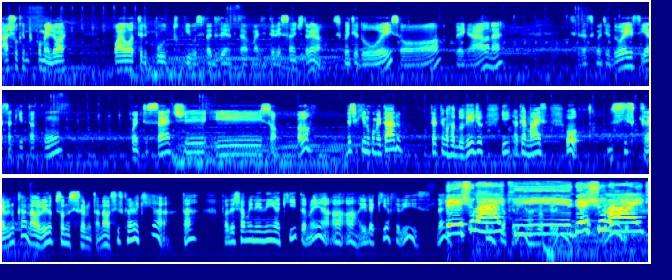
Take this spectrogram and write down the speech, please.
achou que ficou melhor. Qual é o atributo que você está dizendo que está mais interessante, tá vendo? 52, ó, legal, né? 52 e essa aqui tá com 57 e só. Falou? Deixa aqui no comentário. Espero que tenham gostado do vídeo e até mais. Oh, se inscreve no canal. Às vezes a pessoa não se inscreve no canal. Se inscreve aqui, ó, tá? Pode deixar o menininho aqui também, ó, ó, ele aqui, ó, feliz, né? Deixa o like, feliz, deixa o like,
